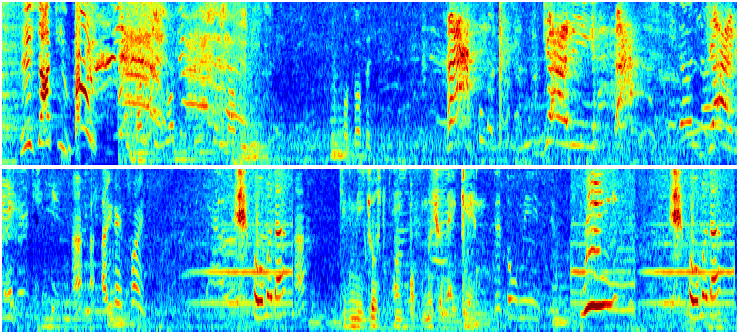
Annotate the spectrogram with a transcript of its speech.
He shock you. Come to North Beach, South Beach for sausages. Got him! Got him! Huh? Are you guys fine? Oh my god. Huh? Give me just one confirmation again. They told me it's, it's, We. it's Oh my god.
